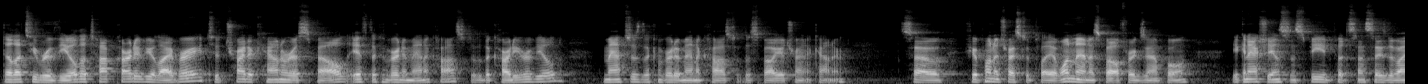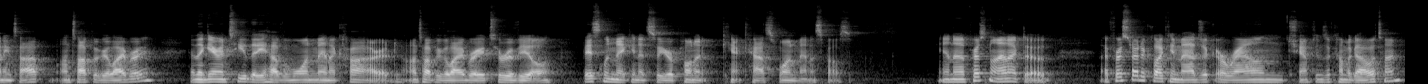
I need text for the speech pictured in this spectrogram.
that lets you reveal the top card of your library to try to counter a spell if the converted mana cost of the card you revealed matches the converted mana cost of the spell you're trying to counter. So if your opponent tries to play a one mana spell, for example, you can actually instant speed put Sensei's Divining Top on top of your library, and then guarantee that you have a one mana card on top of your library to reveal, basically making it so your opponent can't cast one mana spells. And a personal anecdote I first started collecting magic around Champions of Kamigawa time,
